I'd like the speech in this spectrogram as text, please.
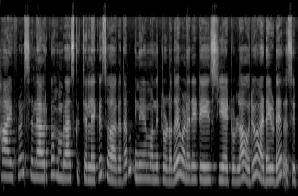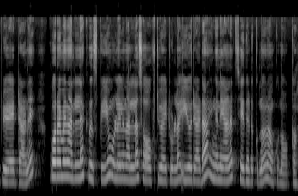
ഹായ് ഫ്രണ്ട്സ് എല്ലാവർക്കും ഹംറാസ് കിച്ചണിലേക്ക് സ്വാഗതം. ഇന്ന് ഞാൻ വന്നിട്ടുള്ളത് വളരെ ടേസ്റ്റി ആയിട്ടുള്ള ഒരു അടയുടെ റെസിപ്പിയായിട്ടാണ് പുറമേ നല്ല ക്രിസ്പിയും ഉള്ളിൽ നല്ല സോഫ്റ്റും ആയിട്ടുള്ള ഈ ഒരു അട എങ്ങനെയാണ് ചെയ്തെടുക്കുന്നത് നമുക്ക് നോക്കാം.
